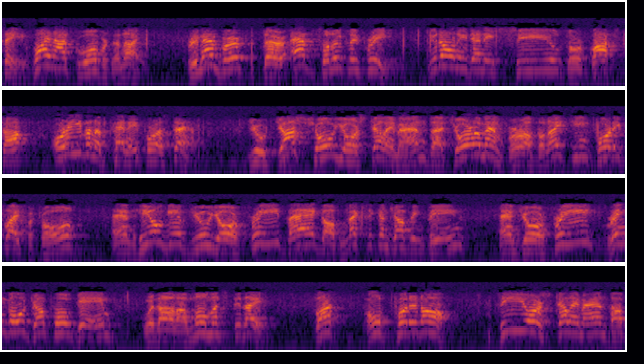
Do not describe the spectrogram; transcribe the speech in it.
Say, why not go over tonight? Remember, they're absolutely free. You don't need any seals or box tops or even a penny for a stamp. You just show your Skelly man that you're a member of the 1940 Flight Patrol, and he'll give you your free bag of Mexican jumping beans and your free Ringo Jumpo game without a moment's delay. But don't put it off. See your Skelly man the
